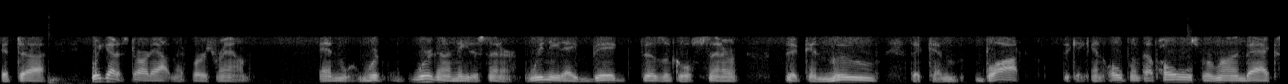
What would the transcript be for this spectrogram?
It uh, we got to start out in the first round, and we're we're going to need a center. We need a big physical center that can move, that can block, that can open up holes for running backs,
